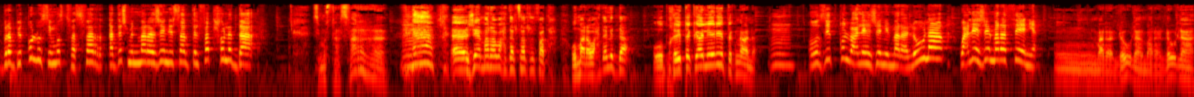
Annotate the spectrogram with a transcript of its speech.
بربي قول له سي مصطفى صفر. قداش من مرة جاني صالة الفتح ولا الدار؟ سي مصطفى صفر. آه آه، جاء مرة واحدة لصالة الفتح ومرة واحدة للدار. وبخيتك اللي ريتك نانا. وزيد قول له عليه جاني المرة الأولى وعليه جاني المرة الثانية. المرة الأولى المرة الأولى.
